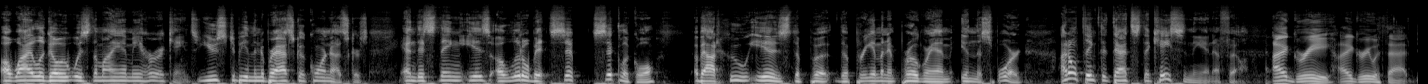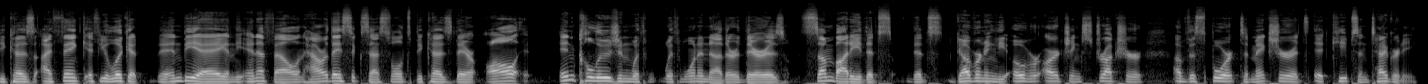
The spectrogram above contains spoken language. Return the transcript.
A while ago, it was the Miami Hurricanes. Used to be the Nebraska Cornhuskers, and this thing is a little bit cyc- cyclical about who is the the preeminent program in the sport. I don't think that that's the case in the NFL. I agree. I agree with that because I think if you look at the NBA and the NFL and how are they successful, it's because they're all in collusion with with one another. There is somebody that's that's governing the overarching structure of the sport to make sure it's it keeps integrity.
